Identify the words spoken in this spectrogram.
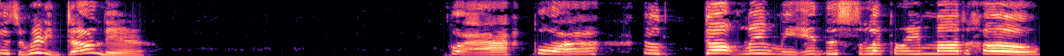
It's really down there. Quack, quack. Don't leave me in this slippery mud hole.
